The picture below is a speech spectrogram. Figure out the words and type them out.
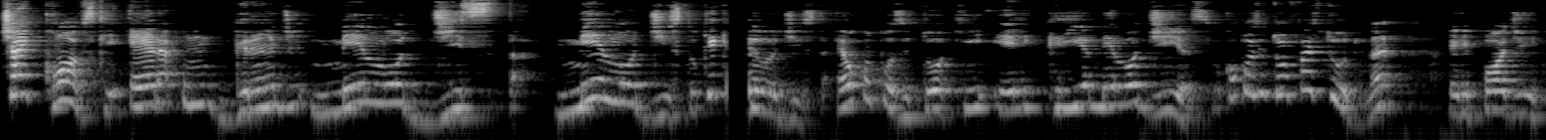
Tchaikovsky era um grande melodista. Melodista. O que é melodista? É o compositor que ele cria melodias. O compositor faz tudo, né? Ele pode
